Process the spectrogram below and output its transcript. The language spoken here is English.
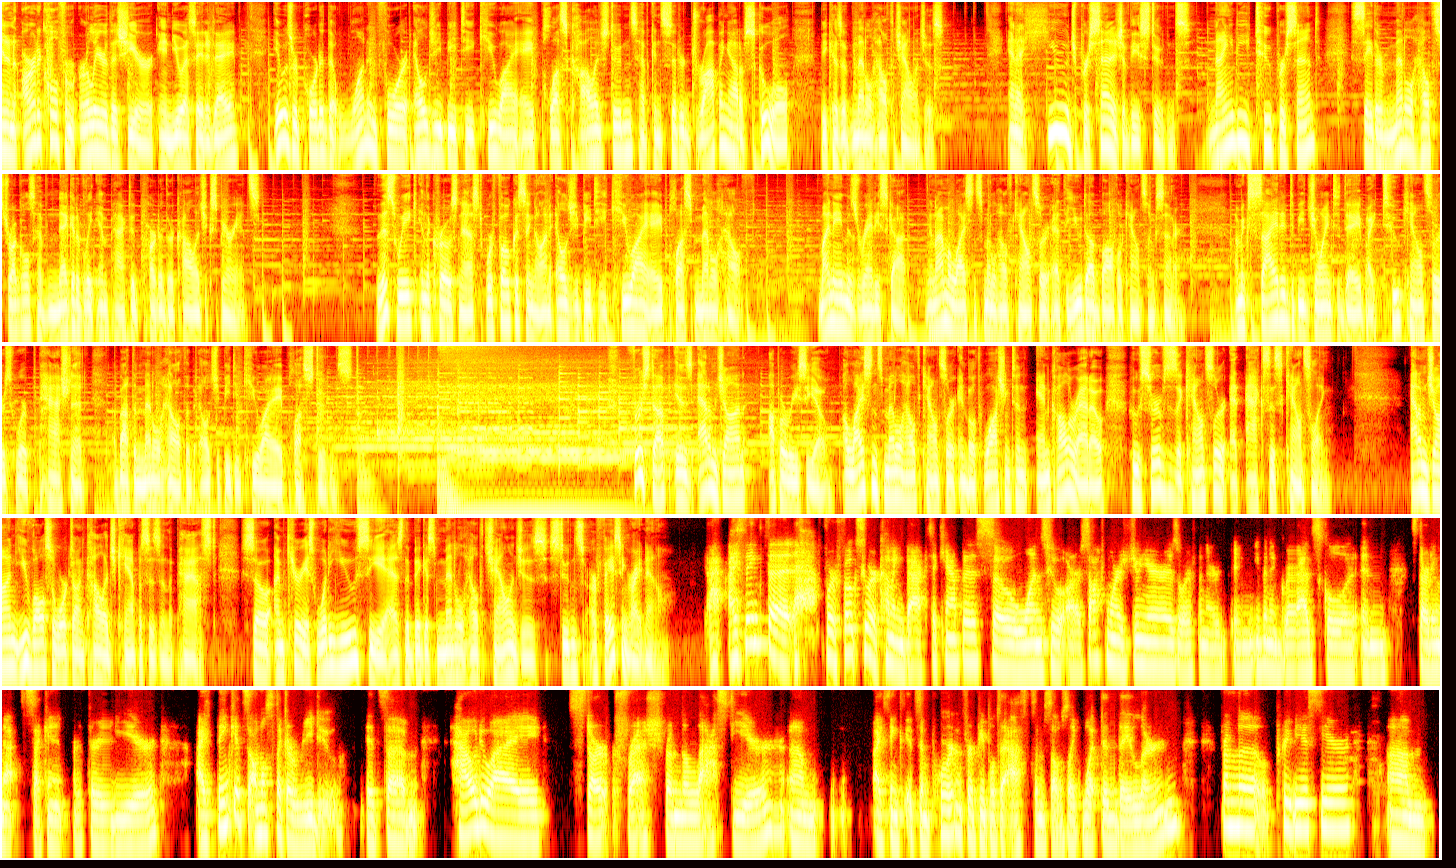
In an article from earlier this year in USA Today, it was reported that one in four LGBTQIA plus college students have considered dropping out of school because of mental health challenges. And a huge percentage of these students, 92%, say their mental health struggles have negatively impacted part of their college experience. This week in the Crow's Nest, we're focusing on LGBTQIA plus mental health. My name is Randy Scott, and I'm a licensed mental health counselor at the UW Bothell Counseling Center. I'm excited to be joined today by two counselors who are passionate about the mental health of LGBTQIA students. First up is Adam-Jon Aparicio, a licensed mental health counselor in both Washington and Colorado, who serves as a counselor at Axis Counseling. Adam-Jon, you've also worked on college campuses in the past. So I'm curious, what do you see as the biggest mental health challenges students are facing right now? I think that for folks who are coming back to campus, so ones who are sophomores, juniors, or if they're in, even in grad school and starting that second or third year, I think it's almost like a redo. It's um, how do I start fresh from the last year? Um, I think it's important for people to ask themselves, like, what did they learn from the previous year? Um,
